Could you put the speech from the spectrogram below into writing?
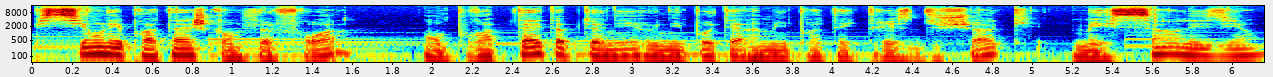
Puis si on les protège contre le froid, on pourra peut-être obtenir une hypothermie protectrice du choc, mais sans lésion.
